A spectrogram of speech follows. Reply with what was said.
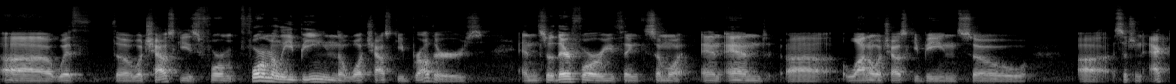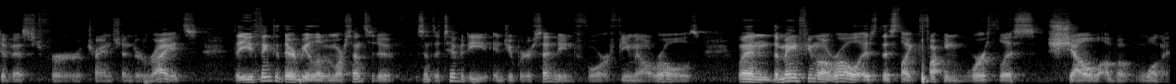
uh, with the Wachowskis form, formerly being the Wachowski brothers, and so therefore you think somewhat, and and uh, Lana Wachowski being so uh, such an activist for transgender rights, that you think that there would be a little bit more sensitive sensitivity in Jupiter Ascending for female roles, when the main female role is this like fucking worthless shell of a woman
